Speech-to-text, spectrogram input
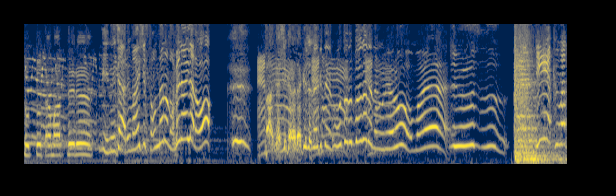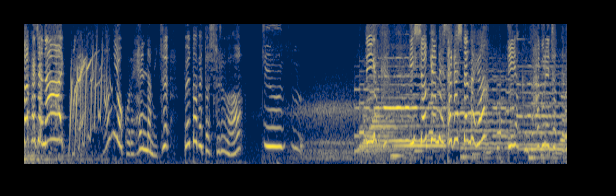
ちょっと溜まってる。犬じゃあるまいしそんなの飲めないだろ！バカ力だけじゃなくて本当のバカだなこの野郎お前。ジュース。リーヤ君はバカじゃない！何よこれ変な水。ベタベタするわ。ジューリーヤ君一生懸命探したのよ。リーヤ君がはぐれちゃったら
